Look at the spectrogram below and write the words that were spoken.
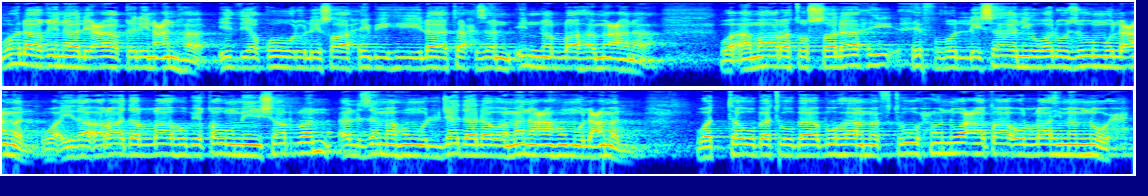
ولا غنى لعاقل عنها إذ يقول لصاحبه لا تحزن إن الله معنا. وأمارة الصلاح حفظ اللسان ولزوم العمل وإذا أراد الله بقوم شرا ألزمهم الجدل ومنعهم العمل. والتوبة بابها مفتوح وعطاء الله ممنوح.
